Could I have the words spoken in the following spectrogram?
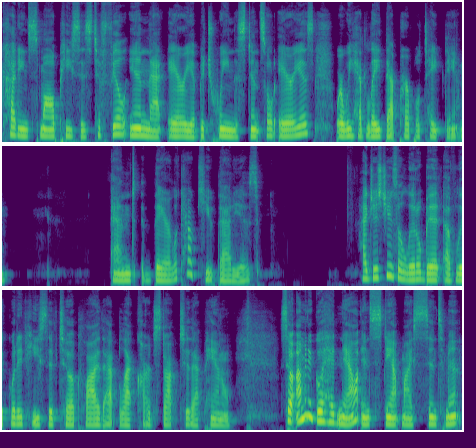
cutting small pieces to fill in that area between the stenciled areas where we had laid that purple tape down. And there, look how cute that is. I just use a little bit of liquid adhesive to apply that black cardstock to that panel. So I'm going to go ahead now and stamp my sentiment.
